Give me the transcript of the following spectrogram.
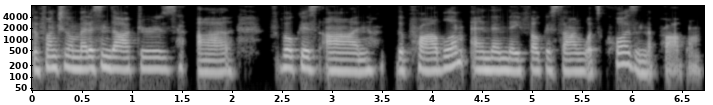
the functional medicine doctors uh, focused on the problem and then they focused on what's causing the problem.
